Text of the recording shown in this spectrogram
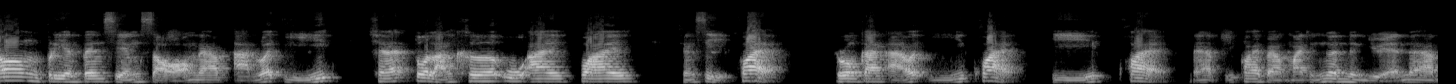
ต้องเปลี่ยนเป็นเสียงสองนะครับ อ่านว่าอีฉะนั้นตัวหลังเคออูไอควายเสียงสี่ควายรวมกันอ่านว่าอีควายอีควายนะครับอีควายแปลหมายถึงเงินหนึ่งหยวนนะครับ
